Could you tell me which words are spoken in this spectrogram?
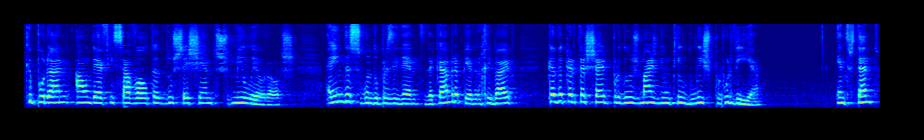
que por ano há um déficit à volta dos 600 mil euros. Ainda segundo o presidente da Câmara, Pedro Ribeiro, cada cartacheiro produz mais de um quilo de lixo por dia. Entretanto,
